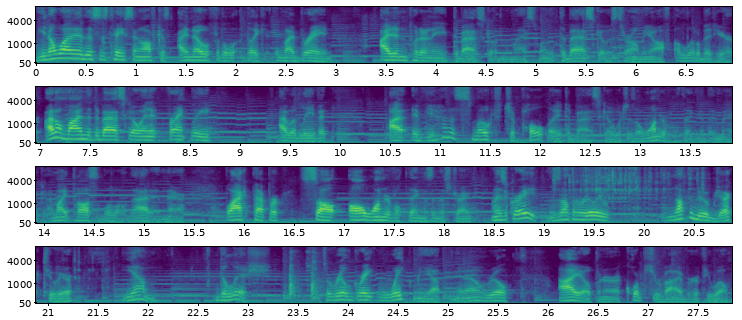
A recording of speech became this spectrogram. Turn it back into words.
You know why this is tasting off? Because I know for the, like in my brain, I didn't put any Tabasco in the last one. The Tabasco is throwing me off a little bit here. I don't mind the Tabasco in it. Frankly, I would leave it. I, if you had a smoked chipotle Tabasco, which is a wonderful thing that they make, I might toss a little of that in there. Black pepper, salt, all wonderful things in this drink. And it's great. There's nothing really, nothing to object to here. Yum. Delish. It's a real great wake me up, you know, real eye opener, a corpse reviver, if you will.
